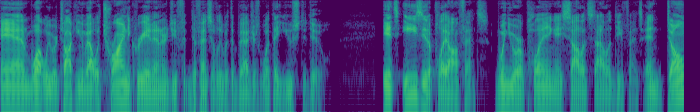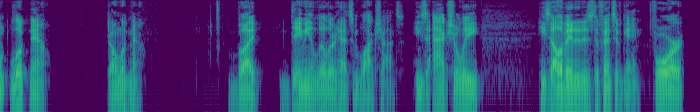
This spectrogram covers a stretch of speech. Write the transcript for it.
and what we were talking about with trying to create energy f- defensively with the Badgers. What they used to do. It's easy to play offense when you are playing a solid style of defense. And don't look now. Don't look now. But Damian Lillard had some block shots. He's actually he's elevated his defensive game for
